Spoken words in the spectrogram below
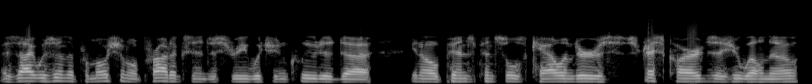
as I was in the promotional products industry, which included uh, you know pens, pencils, calendars, stress cards, as you well know.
